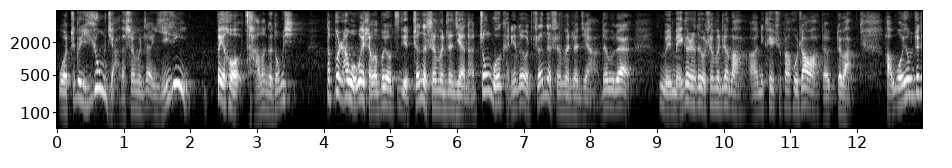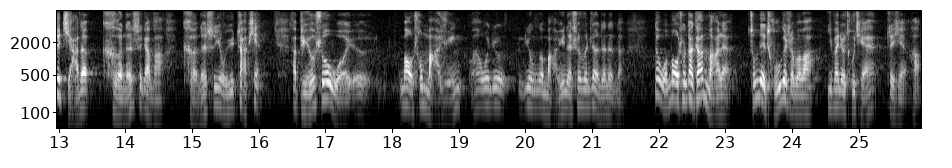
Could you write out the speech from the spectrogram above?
我这个用假的身份证一定背后藏了个东西，那不然我为什么不用自己真的身份证件呢？中国肯定都有真的身份证件啊，对不对？每每个人都有身份证吧？啊，你可以去办护照啊，对对吧？好，我用这个假的，可能是干嘛？可能是用于诈骗啊。比如说我呃冒充马云啊，我就用个马云的身份证等等的。那我冒充他干嘛呢？总得图个什么吧？一般就图钱这些哈。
